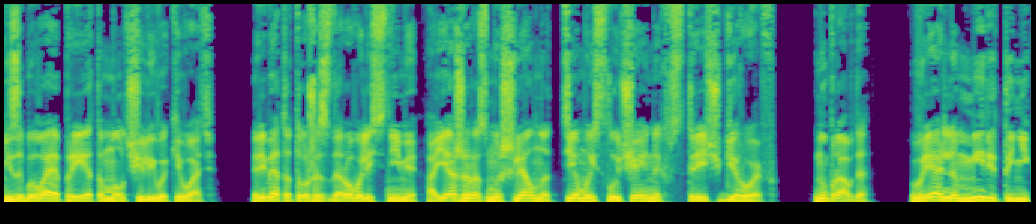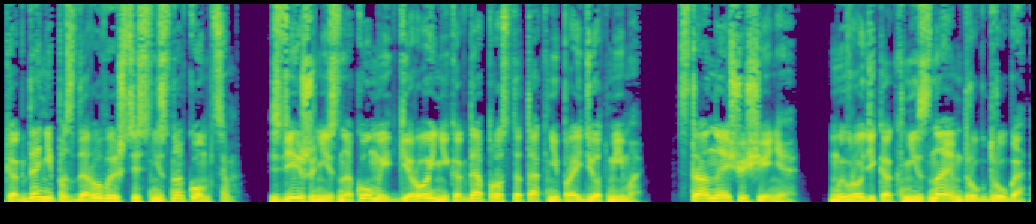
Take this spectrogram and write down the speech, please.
не забывая при этом молчаливо кивать. Ребята тоже здоровались с ними, а я же размышлял над темой случайных встреч героев. Ну правда, в реальном мире ты никогда не поздороваешься с незнакомцем. Здесь же незнакомый герой никогда просто так не пройдет мимо. Странное ощущение. Мы вроде как не знаем друг друга,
